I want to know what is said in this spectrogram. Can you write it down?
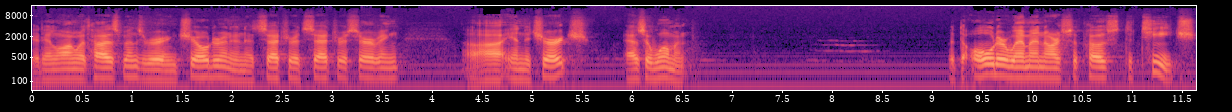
getting along with husbands, rearing children, and etc., etc., serving uh, in the church as a woman. But the older women are supposed to teach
